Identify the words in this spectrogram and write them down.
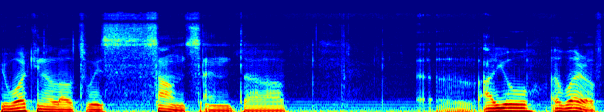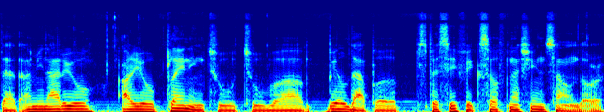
you're working a lot with sounds and uh, are you aware of that I mean are you are you planning to to uh, build up a specific soft machine sound or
